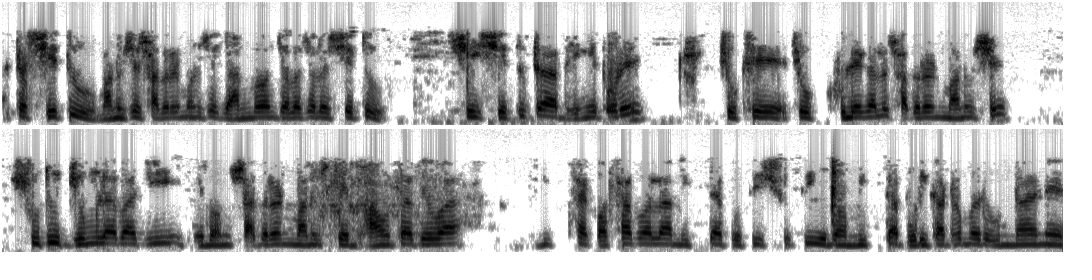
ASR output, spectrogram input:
একটা সেতু, মানুষের, সাধারণ মানুষের যানবাহন চলাচলের সেতু, সেই সেতুটা ভেঙে পড়ে, চোখে, চোখ খুলে গেল সাধারণ মানুষের। শুধু জুমলাবাজি এবং সাধারণ মানুষকে ভাওতা দেওয়া, মিথ্যা কথা বলা, মিথ্যা প্রতিশ্রুতি এবং মিথ্যা পরিকাঠামোর উন্নয়নে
